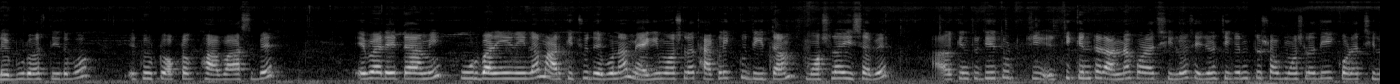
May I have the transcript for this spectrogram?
লেবু রস দিয়ে দেবো। একটু টক টক ভাব আসবে। এবার এটা আমি পুর বানিয়ে নিলাম। আর কিছু দেবো না। ম্যাগি মশলা থাকলে একটু দিতাম মশলা হিসাবে। আর কিন্তু যেহেতু চিকেনটা রান্না করা ছিল, সেই জন্য চিকেন তো সব মশলা দিয়েই করা ছিল,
